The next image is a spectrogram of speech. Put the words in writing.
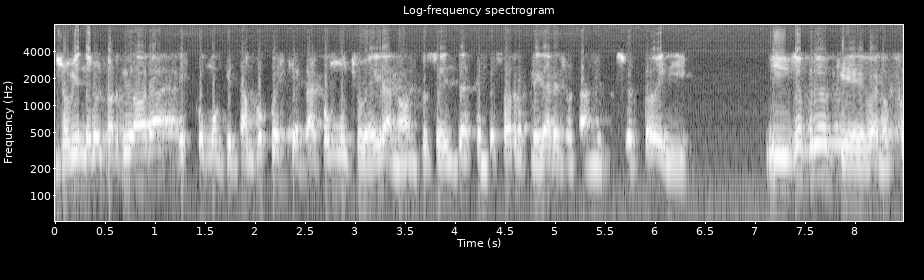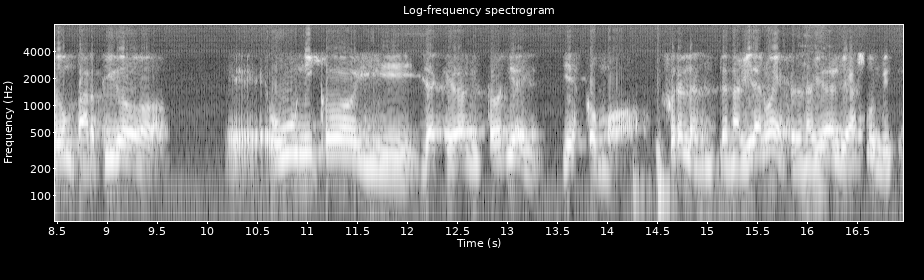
yo viéndolo el partido ahora, es como que tampoco es que atacó mucho Vega, ¿no? Entonces ya se empezó a replegar eso también, ¿no es cierto? Y, yo creo que, bueno, fue un partido único y ya quedó en la historia y, es como si fuera la, Navidad nuestra, la Navidad del Azul, ¿viste?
